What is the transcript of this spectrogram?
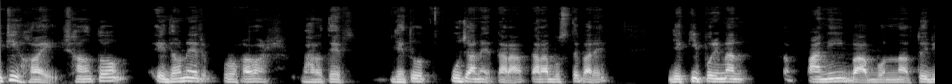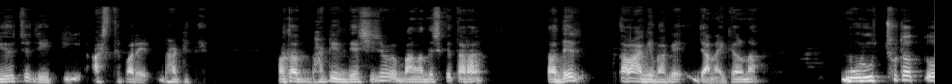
এটি হয় সাধারণত এই ধরনের পূর্বাভাস ভারতের যেহেতু উজানে তারা তারা বুঝতে পারে যে কি পরিমাণ পানি বা বন্যা তৈরি হয়েছে যেটি আসতে পারে ভাটিতে। অর্থাৎ ভাটির দেশ হিসেবে বাংলাদেশকে তারা, তাদের, তারা আগে ভাগে জানায়। কেননা মূল উৎসটা তো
